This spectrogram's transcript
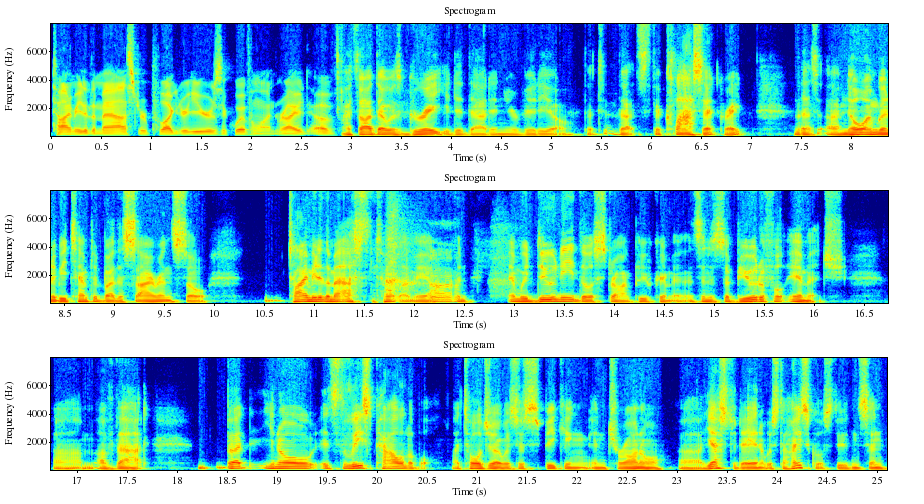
tie me to the mast or plug your ears equivalent, right? Of I thought that was great. You did that in your video. That that's the classic, right? That's, I know I'm going to be tempted by the sirens, so tie me to the mast and don't let me off. And and we do need those strong pre-commitments, and it's a beautiful image um, of that. But you know, it's the least palatable. I told you I was just speaking in Toronto uh, yesterday, and it was to high school students, and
